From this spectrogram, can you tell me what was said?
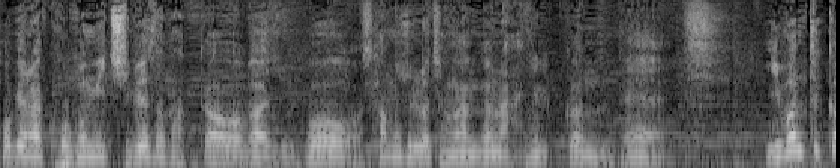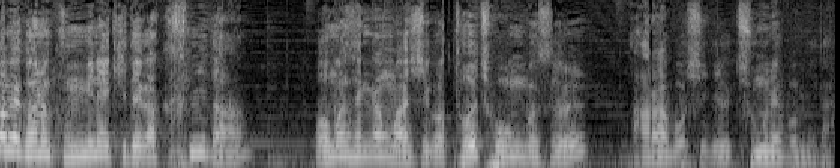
혹여나 고금이 집에서 가까워가지고 사무실로 정한 건 아닐 건데 이번 특검에 거는 국민의 기대가 큽니다. 엄한 생각 마시고 더 좋은 것을 알아보시길 주문해 봅니다.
